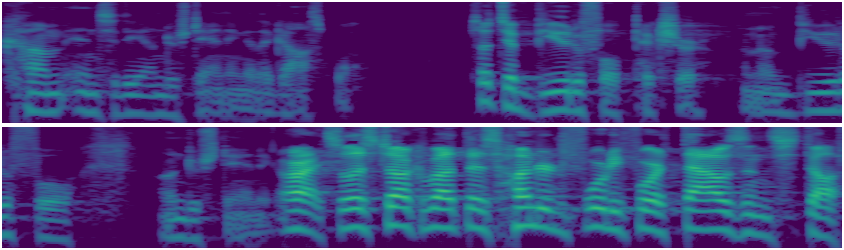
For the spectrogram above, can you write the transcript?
come into the understanding of the gospel. Such a beautiful picture and a beautiful understanding. All right, so let's talk about this 144,000 stuff.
